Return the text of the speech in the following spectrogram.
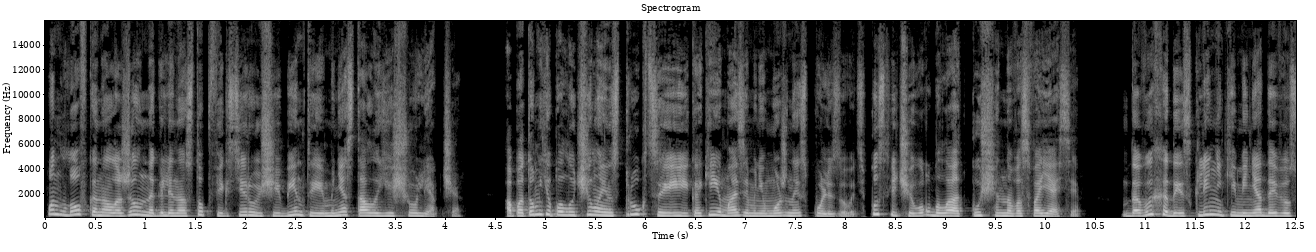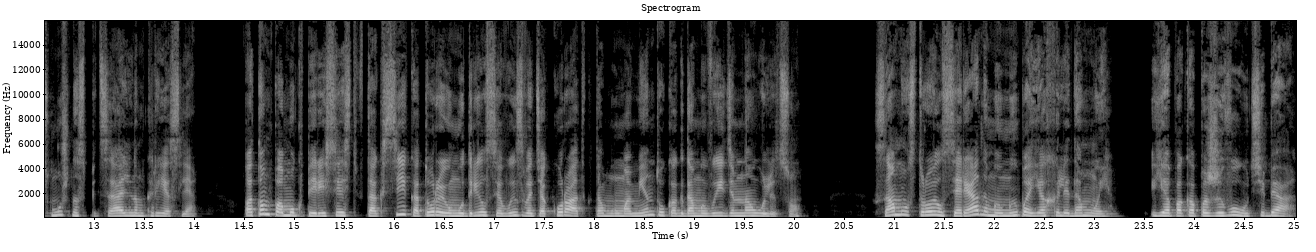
Он ловко наложил на голеностоп фиксирующие бинты, и мне стало еще легче. А потом я получила инструкции, какие мази мне можно использовать, после чего была отпущена во свояси. До выхода из клиники меня довез муж на специальном кресле. Потом помог пересесть в такси, который умудрился вызвать аккурат к тому моменту, когда мы выйдем на улицу. Сам устроился рядом, и мы поехали домой. Я пока поживу у тебя.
